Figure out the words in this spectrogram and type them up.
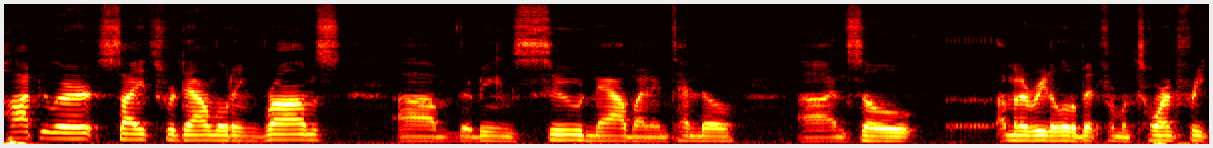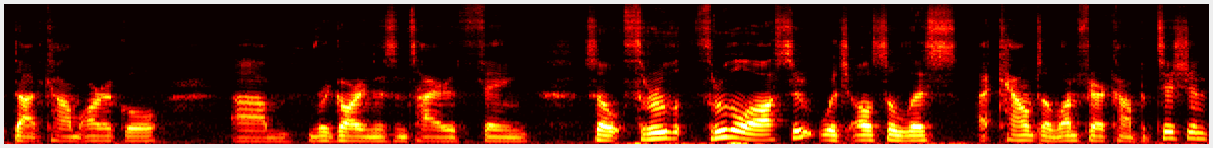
popular sites for downloading ROMs. Um, they're being sued now by Nintendo. Uh, and so uh, I'm going to read a little bit from a torrentfreak.com article um, regarding this entire thing. So through through the lawsuit, which also lists a count of unfair competition,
